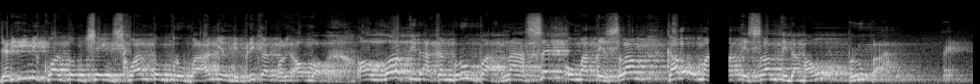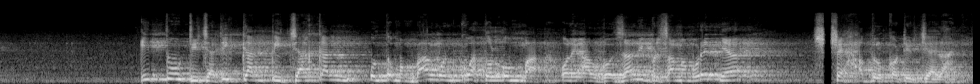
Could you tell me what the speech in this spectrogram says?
Jadi ini quantum change, quantum perubahan yang diberikan oleh Allah. Allah tidak akan merubah nasib umat Islam kalau umat Islam tidak mau berubah. Itu dijadikan pijakan untuk membangun kuatul ummah oleh Al-Ghazali bersama muridnya Syekh Abdul Qadir Jailani.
